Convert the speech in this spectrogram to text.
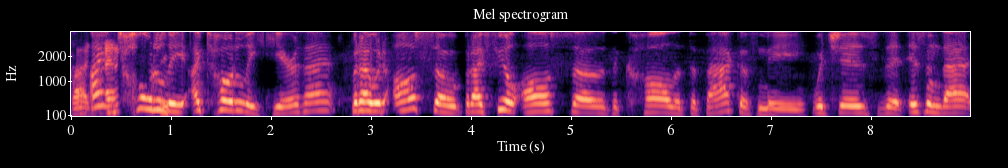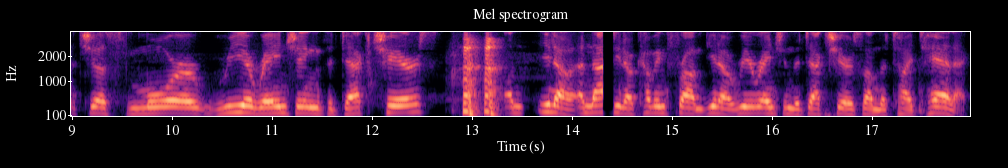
I totally, I totally hear that. But I would also, but I feel also the call at the back of me, which is that isn't that just more rearranging the deck chairs? And, you know, and that's, you know, coming from, you know, rearranging the deck chairs on the Titanic.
